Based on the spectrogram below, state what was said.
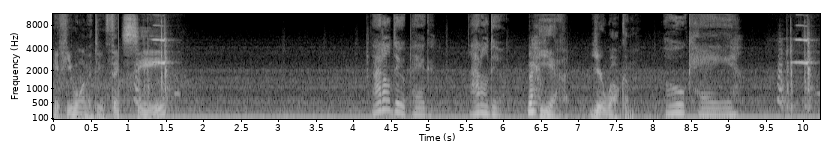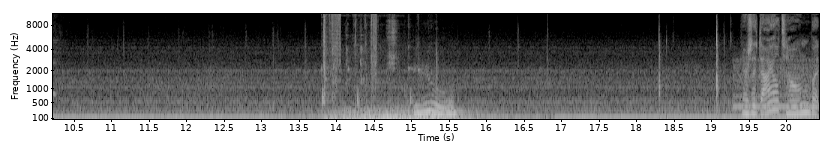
if you want to do things. See? That'll do, pig. That'll do. Yeah, you're welcome. Okay. Ew. There's a dial tone, but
